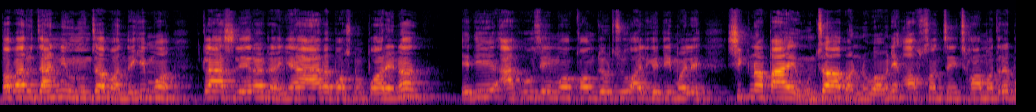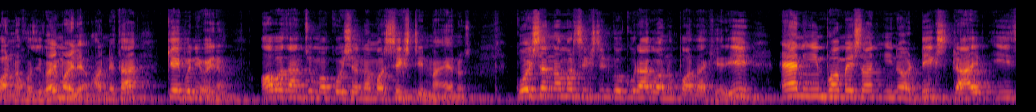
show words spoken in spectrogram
तपाईँहरू जान्ने हुनुहुन्छ भनेदेखि म क्लास लिएर यहाँ आएर बस्नु परेन। यदि आफू चाहिँ म कमजोर छु अलिकति मैले सिक्न पाएँ हुन्छ भन्नुभयो भने अप्सन चाहिँ छ मात्रै भन्न खोजेको है मैले। अन्यथा केही पनि होइन। अब जान्छु म क्वेसन नम्बर सिक्सटिनमा हेर्नुहोस् क्वेसन नम्बर सिक्सटिनको कुरा गर्नु पर्दाखेरि an information in a disk drive is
